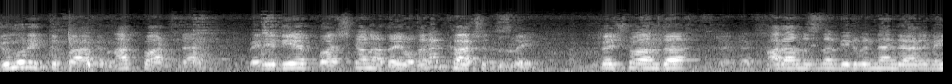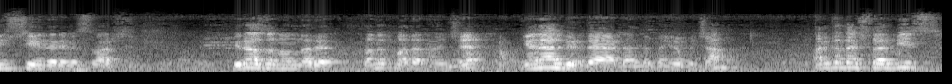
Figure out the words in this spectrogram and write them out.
Cumhur İttifakı'nın AK Parti'den belediye başkan adayı olarak karşınızdayım. Ve şu anda aramızda birbirinden değerli meclis üyelerimiz var. Birazdan onları tanıtmadan önce genel bir değerlendirme yapacağım. Arkadaşlar biz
